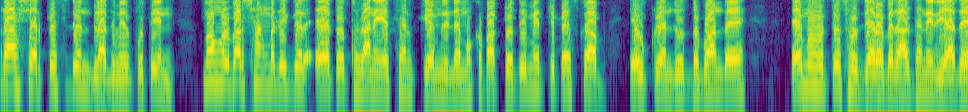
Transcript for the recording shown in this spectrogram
রাশিয়ার প্রেসিডেন্ট ভ্লাদিমির পুতিন মঙ্গলবার সাংবাদিকদের এ তথ্য জানিয়েছেন ক্রেমলিনের মুখপাত্র দিমিত্রি পেসকভ। ইউক্রেন যুদ্ধ বন্ধে এই মুহূর্তে সৌদি আরবের রাজধানী রিয়াদে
